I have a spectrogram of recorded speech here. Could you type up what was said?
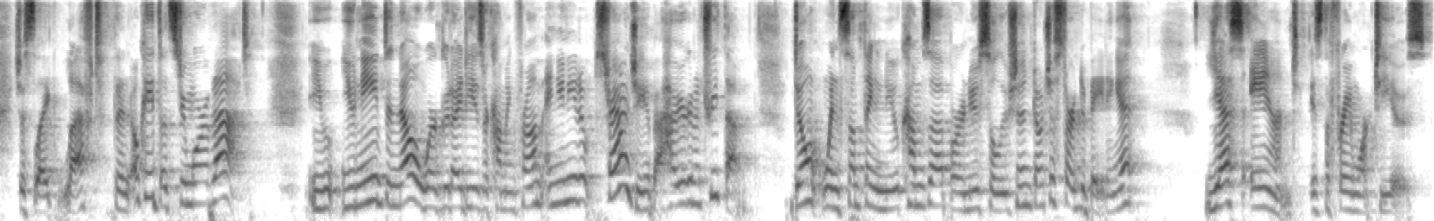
just like left? Then okay, let's do more of that. You, you need to know where good ideas are coming from and you need a strategy about how you're going to treat them. Don't, when something new comes up or a new solution, don't just start debating it. Yes, and is the framework to use.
